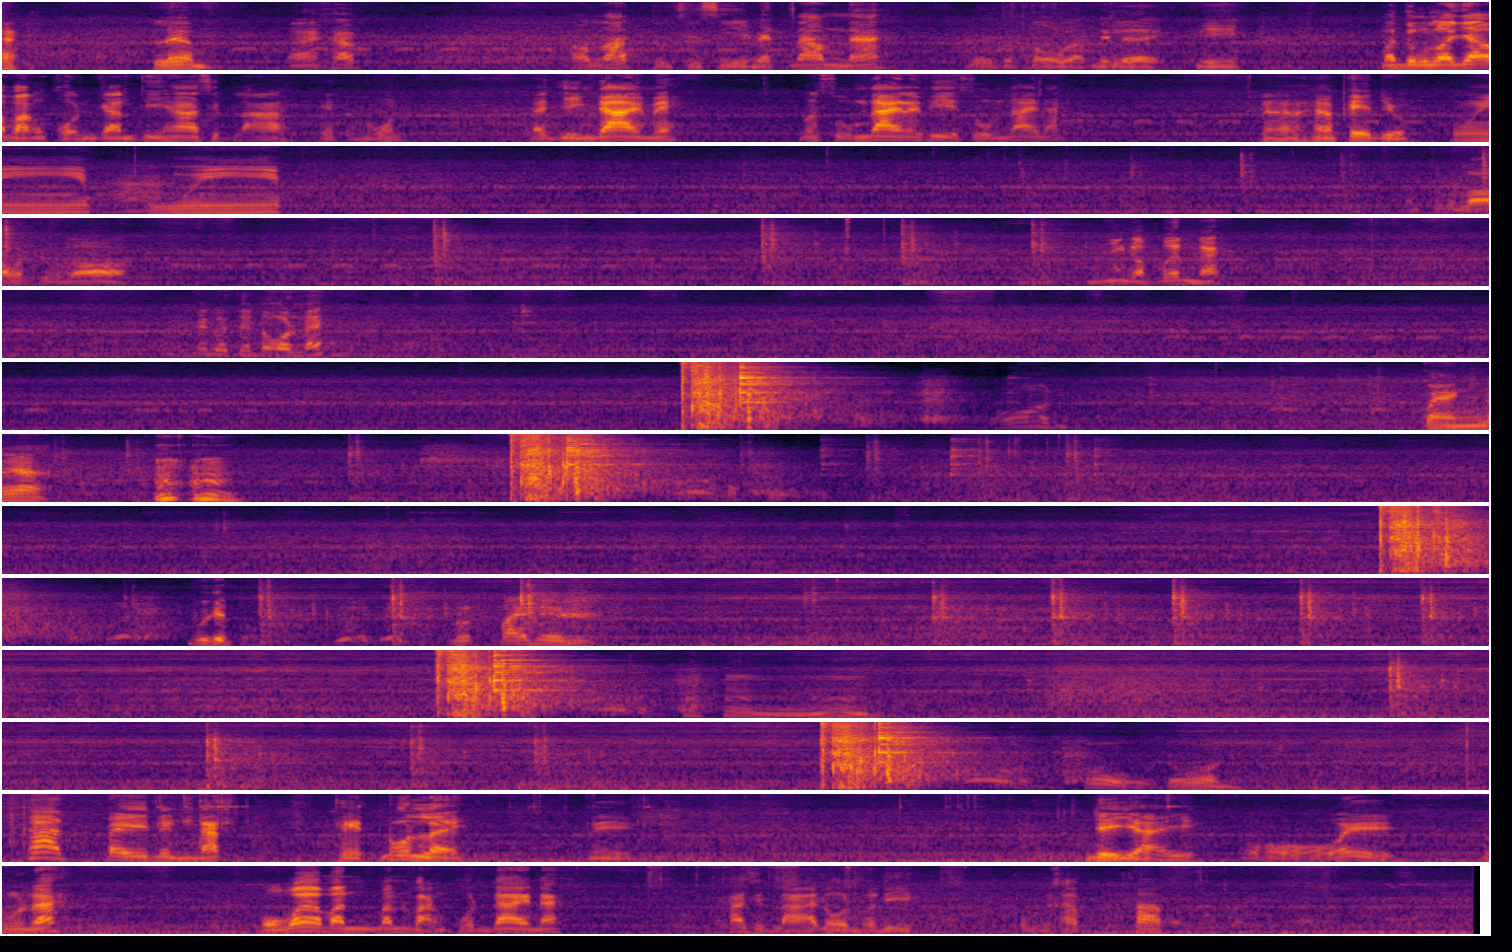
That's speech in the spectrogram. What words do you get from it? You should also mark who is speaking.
Speaker 1: อะเริ่ม
Speaker 2: มาครับเอารัดจุด44แมกนัมนะลูกโตๆแบบนี้เลย นี่ มาดูระยะหวังผลกันที่ 50 หลาเหตุตรงนู้น แต่ยิงได้ไหมมาซูมได้นะพี่ ซูมได้นะ
Speaker 1: หาหาเพจอยู่วิบ
Speaker 2: อ่า
Speaker 1: วิบ
Speaker 2: มันจุรอมันจุรอ ยิงดับเบิลนะ ไม่รู้จะโดนไหมโดน
Speaker 1: แกว่งเลยอะอื้ออื้อโอ้โห วืด
Speaker 2: หลุดไปหนึ่ง
Speaker 1: อื้อหือโอ้โดน
Speaker 2: พลาดไปหนึ่งนัดเหตุนู่นเลย นี่
Speaker 1: ใหญ่
Speaker 2: โอ้โหยดูนะ ผมว่ามันมันหวังผลได้นะ 50 หลาโดนพอดีผมนะครับ
Speaker 1: ครับ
